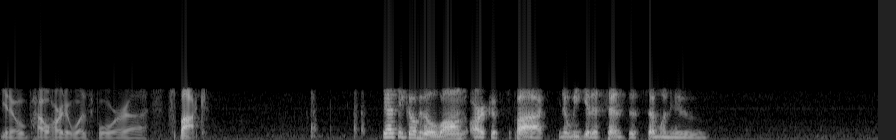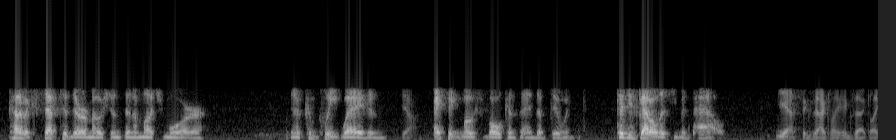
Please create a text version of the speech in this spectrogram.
you know, how hard it was for uh, Spock. Yeah, I think over the long arc of Spock, you know, we get a sense of someone who kind of accepted their emotions in a much more, you know, complete way than Yeah. I think most Vulcans end up doing. Because he's got all his human pals. Yes, exactly, exactly.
